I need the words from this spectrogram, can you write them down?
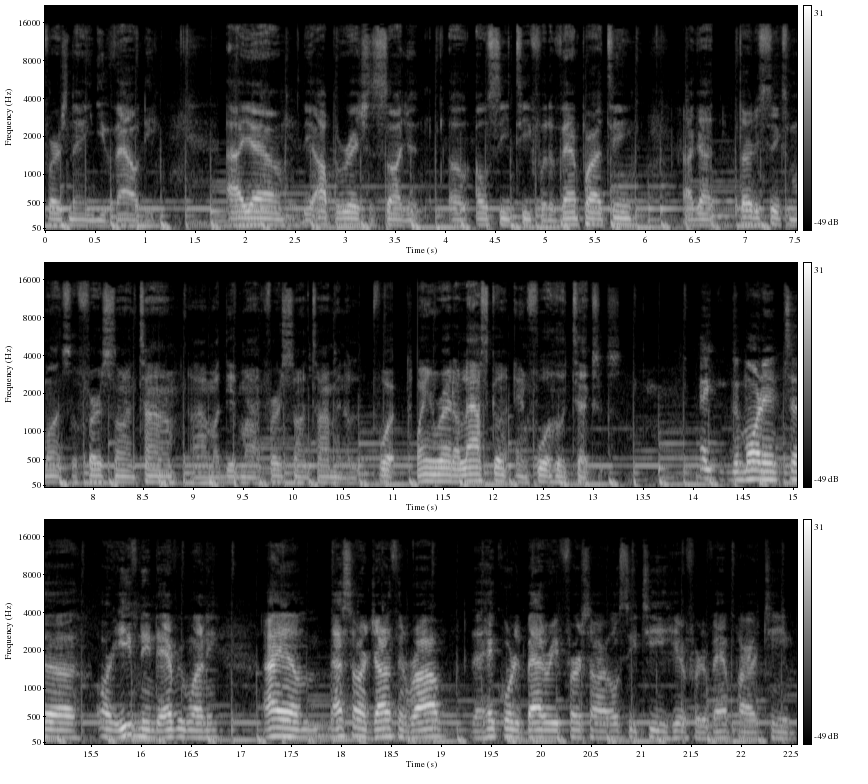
first name Uvalde. I am the Operations Sergeant of OCT for the Vampire team. I got 36 months of first son time. Um, I did my first son time in Fort Wainwright, Alaska, and Fort Hood, Texas. Hey, good morning to or evening to everyone. I am Master Sergeant Jonathan Robb, the headquarters battery first sergeant OCT here for the Vampire team.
